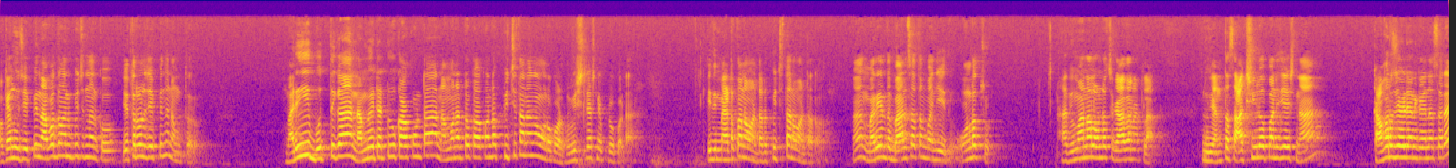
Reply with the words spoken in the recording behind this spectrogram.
ఒకవేళ నువ్వు చెప్పింది అబద్ధం అనిపించింది అనుకో ఇతరులు చెప్పింది నమ్ముతారు. మరీ బొత్తిగా నమ్మేటట్టు కాకుండా నమ్మనట్టు కాకుండా పిచ్చితనంగా ఉండకూడదు విశ్లేషణ ఎప్పుడు కూడా. ఇది మెటతనం అంటారు పిచ్చితనం అంటారు. మరీ అంత బానిసత్వం పనిచేయదు ఉండొచ్చు. అభిమానాలు ఉండొచ్చు కాదనట్లా. నువ్వు ఎంత సాక్షిలో పని చేసినా కవర్ చేయడానికైనా సరే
